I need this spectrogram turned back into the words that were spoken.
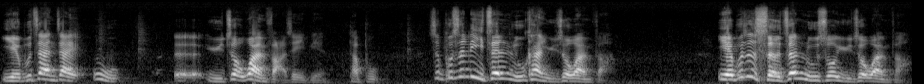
也不站在物，呃，宇宙万法这一边，他不，这不是立真如看宇宙万法，也不是舍真如说宇宙万法，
